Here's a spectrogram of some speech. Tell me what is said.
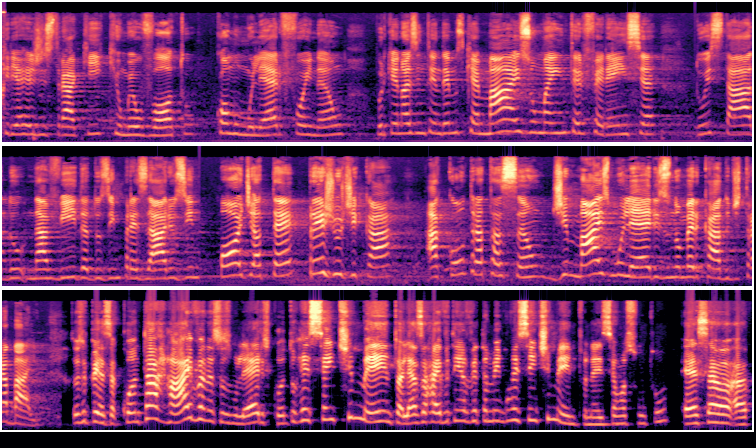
Queria registrar aqui que o meu voto como mulher foi não, porque nós entendemos que é mais uma interferência do Estado na vida dos empresários e pode até prejudicar a contratação de mais mulheres no mercado de trabalho. Então você pensa, quanta raiva nessas mulheres, quanto ressentimento. Aliás, a raiva tem a ver também com ressentimento, né? Esse é um assunto. Essa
